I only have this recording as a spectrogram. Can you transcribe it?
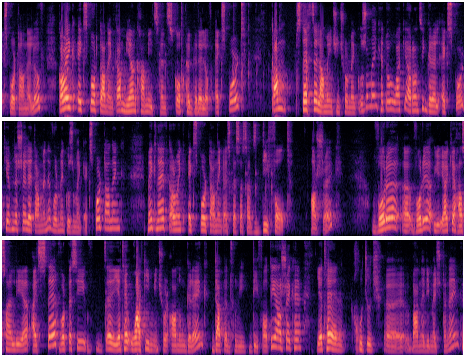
export անելով, կարող ենք export անենք կամ միանգամից հենց կողքը գրելով export կամ ստեղծել ամեն ինչ ինչ որ մենք ուզում ենք, հետո ուղղակի առանձին գրել export եւ նշել այդ ամենը, որ մենք ուզում ենք export անենք։ Մենք նաեւ կարող ենք export անենք այսպես ասած default արժեք, որը որը իհարկե հասանելի է այստեղ, որպեսի եթե ուղակի ինչ որ անուն գրենք, դա կընդունի default-ի արժեքը, եթե այն խուճուճ բաների մեջ տնենք,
